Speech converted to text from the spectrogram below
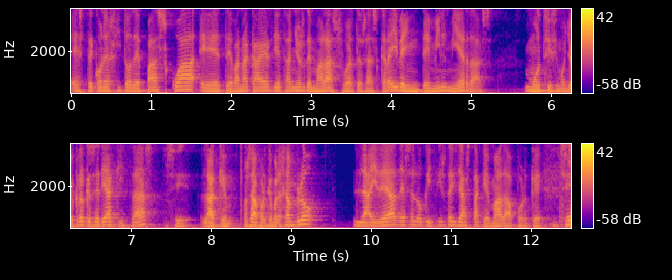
este conejito de Pascua eh, te van a caer 10 años de mala suerte, o sea, es que ahora hay 20.000 mierdas, muchísimo. Yo creo que sería quizás Sí. la que, o sea, porque por ejemplo la idea de ese lo que hicisteis ya está quemada, porque Sí,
